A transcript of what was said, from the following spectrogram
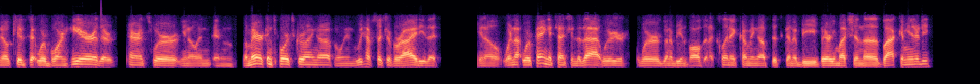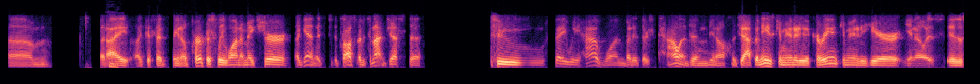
you know, kids that were born here. Their parents were, you know, in in American sports growing up. I mean, we have such a variety that you know we're not we're paying attention to that we're we're going to be involved in a clinic coming up that's going to be very much in the black community um, but hmm. i like i said you know purposely want to make sure again it's it's also it's not just to to say we have one but if there's talent in you know the japanese community the korean community here you know is is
